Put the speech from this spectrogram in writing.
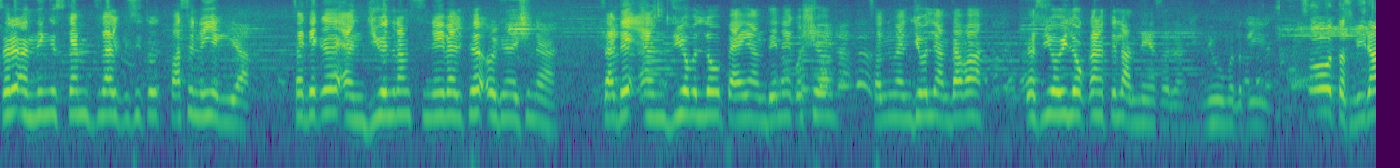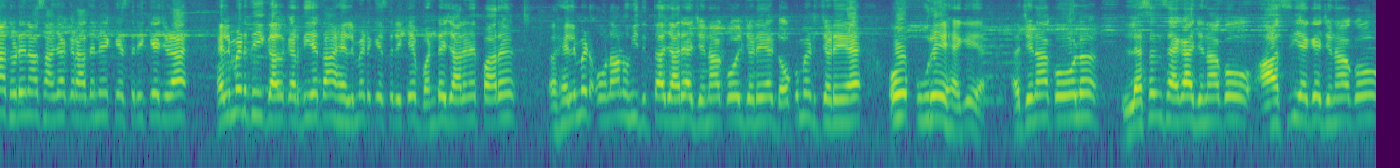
ਸਰ ਅਰਨਿੰਗ ਇਸ ਟਾਈਮ ਫਿਲਹਾਲ ਕਿਸੇ ਤੋਂ ਪਾਸੇ ਨਹੀਂ ਹੈਗੀ ਆ। ਸਾਡੇ ਇੱਕ ਐਨਜੀਓ ਦਾ ਨਾਮ ਸਨੇ ਵੈਲਫੇਅਰ ਆਰਗੇਨਾਈਜੇਸ਼ਨ ਹੈ ਸਾਡੇ ਐਨਜੀਓ ਵੱਲੋਂ ਪੈਸੇ ਆਉਂਦੇ ਨੇ ਕੁਝ ਸਾਨੂੰ ਐਨਜੀਓ ਲਿਆਂਦਾ ਵਾ ਤੇ ਅਸੀਂ ਉਹੀ ਲੋਕਾਂ ਉੱਤੇ ਲਾਉਂਦੇ ਆ ਸਰ ਨਿਊ ਮਤਲਬ ਕਿ ਸੋ ਤਸਵੀਰਾਂ ਤੁਹਾਡੇ ਨਾਲ ਸਾਂਝਾ ਕਰਾ ਦਿੰਦੇ ਕਿਸ ਤਰੀਕੇ ਜਿਹੜਾ ਹੈਲਮਟ ਦੀ ਗੱਲ ਕਰਦੀ ਹੈ ਤਾਂ ਹੈਲਮਟ ਕਿਸ ਤਰੀਕੇ ਵੰਡੇ ਜਾ ਰਹੇ ਨੇ, ਪਰ ਹੈਲਮਟ ਉਹਨਾਂ ਨੂੰ ਹੀ ਦਿੱਤਾ ਜਾ ਰਿਹਾ ਜਿਨ੍ਹਾਂ ਕੋਲ ਜਿਹੜੇ ਹੈ ਡਾਕੂਮੈਂਟ ਜਿਹੜੇ ਹੈ ਉਹ ਪੂਰੇ ਹੈਗੇ ਆ। ਜਿਨ੍ਹਾਂ ਕੋਲ ਲਾਇਸੈਂਸ ਹੈਗਾ, ਜਿਨ੍ਹਾਂ ਕੋਲ ਆਰਸੀ ਹੈਗੇ, ਜਿਨ੍ਹਾਂ ਕੋਲ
